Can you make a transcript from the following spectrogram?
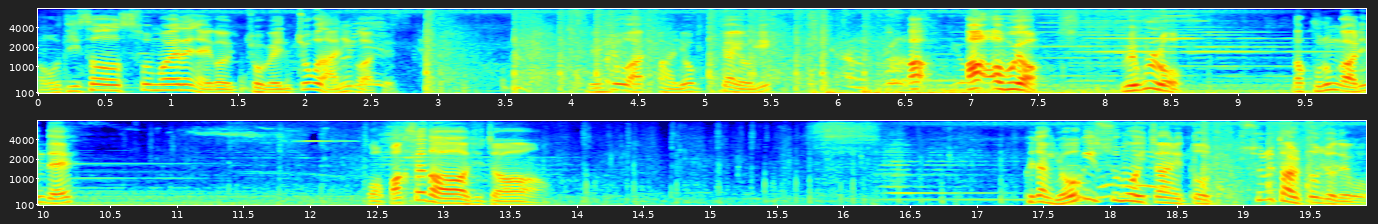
어디서 숨어야 되냐? 이거 저 왼쪽은 아닌 것 같아. 왼쪽은 아, 아 여, 그냥 여기? 아 아 아, 아, 뭐야? 왜 굴러? 나 구른 거 아닌데? 와 빡세다 진짜. 그냥 여기 숨어 있자니 또 수류탄을 던져대고.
